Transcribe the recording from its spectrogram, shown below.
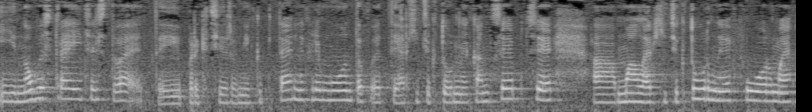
и новое строительство, это и проектирование капитальных ремонтов, это и архитектурные концепции, а, малоархитектурные формы.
